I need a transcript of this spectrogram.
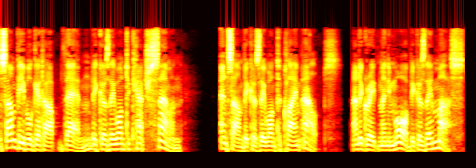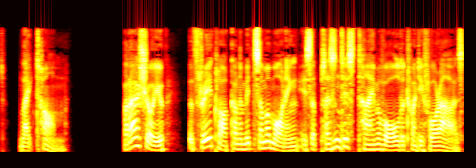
Some people get up then because they want to catch salmon, and some because they want to climb Alps, and a great many more because they must, like Tom. But I assure you that three o'clock on a midsummer morning is the pleasantest time of all the twenty four hours,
